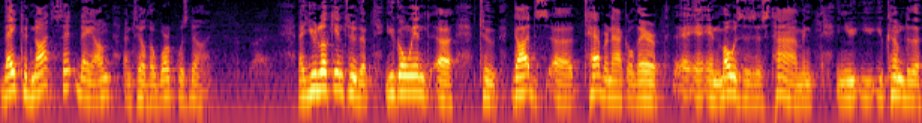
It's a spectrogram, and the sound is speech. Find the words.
they could not sit down until the work was done. Now you look into the, you go in uh, to God's uh, tabernacle there in, in Moses' time, and, and you, you, you come to the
